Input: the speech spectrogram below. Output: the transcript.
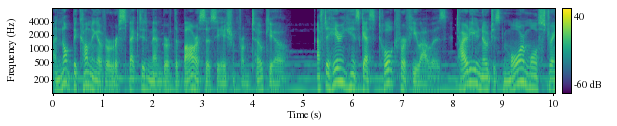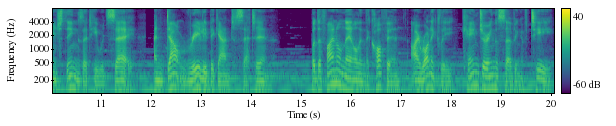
and not becoming of a respected member of the Bar Association from Tokyo. After hearing his guest talk for a few hours, Tairyu noticed more and more strange things that he would say, and doubt really began to set in. But the final nail in the coffin, ironically, came during the serving of tea.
